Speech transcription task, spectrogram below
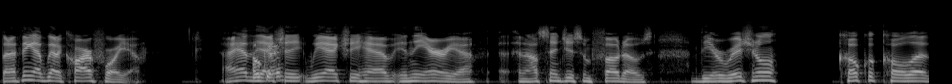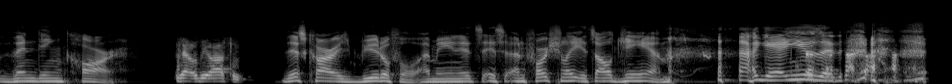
but I think I've got a car for you. I have the okay. actually we actually have in the area, and I'll send you some photos. The original Coca-Cola vending car. That would be awesome. This car is beautiful. I mean, it's it's unfortunately it's all GM. I can't use it.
